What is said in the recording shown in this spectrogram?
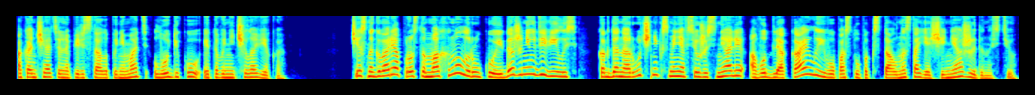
окончательно перестала понимать логику этого нечеловека. Честно говоря, просто махнула рукой и даже не удивилась, когда наручник с меня все же сняли, а вот для Кайлы его поступок стал настоящей неожиданностью.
